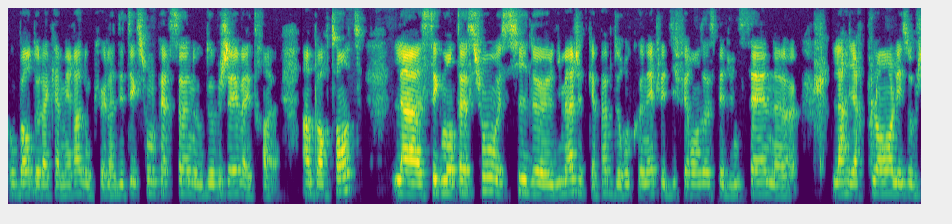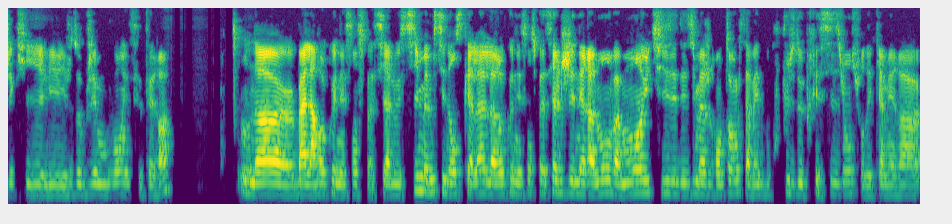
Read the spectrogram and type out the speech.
au bord de la caméra. Donc la détection de personnes ou d'objets va être importante. La segmentation aussi de l'image, être capable de reconnaître les différents aspects d'une scène, l'arrière-plan, les objets qui, les objets mouvants, etc. On a bah, la reconnaissance faciale aussi, même si dans ce cas-là, la reconnaissance faciale, généralement, on va moins utiliser des images grand angle, ça va être beaucoup plus de précision sur des caméras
